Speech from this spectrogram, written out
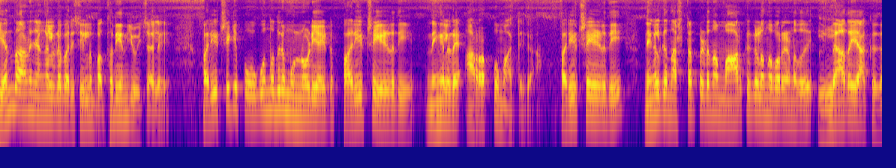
എന്താണ് ഞങ്ങളുടെ പരിശീലന പദ്ധതി എന്ന് ചോദിച്ചാൽ പരീക്ഷയ്ക്ക് പോകുന്നതിന് മുന്നോടിയായിട്ട് പരീക്ഷ എഴുതി നിങ്ങളുടെ അറപ്പ് മാറ്റുക. പരീക്ഷ എഴുതി നിങ്ങൾക്ക് നഷ്ടപ്പെടുന്ന മാർക്കുകൾ എന്ന് പറയുന്നത് ഇല്ലാതെയാക്കുക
